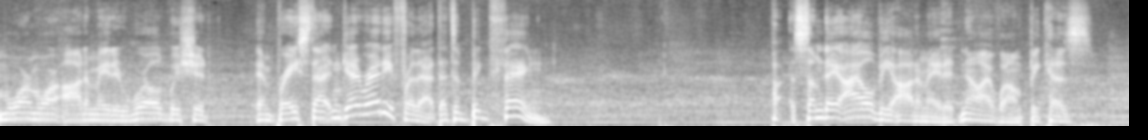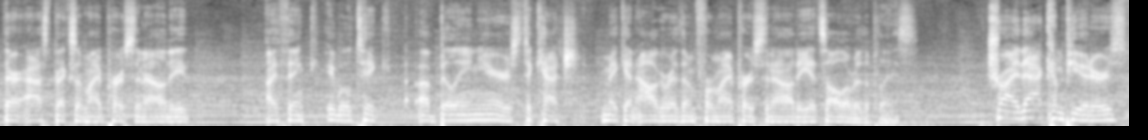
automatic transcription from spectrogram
more and more automated world. We should embrace that and get ready for that. That's a big thing. Someday I'll be automated. No, I won't because there are aspects of my personality I think it will take a billion years to catch, make an algorithm for my personality. It's all over the place. Try that, computers.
